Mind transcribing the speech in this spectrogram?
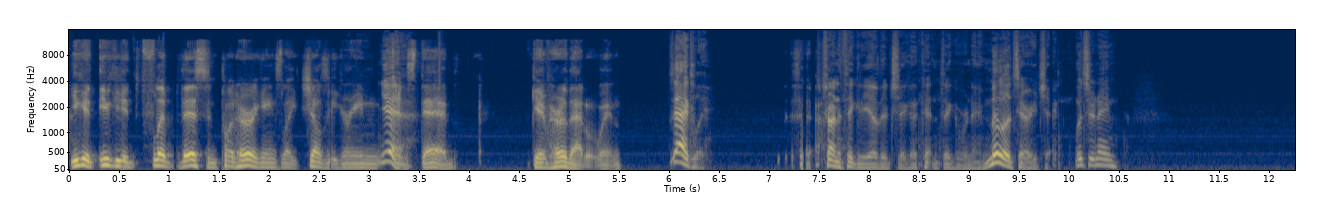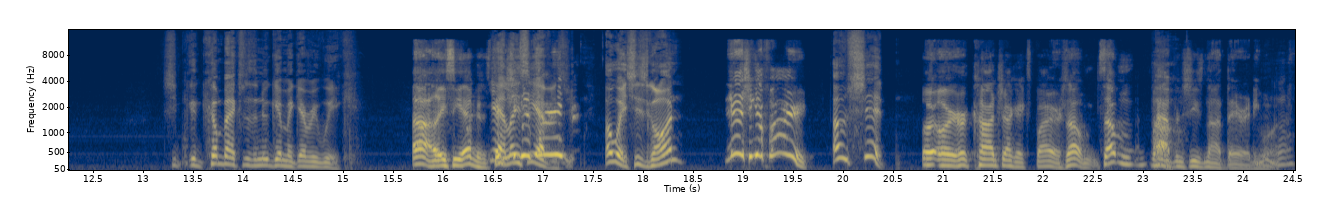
You could you could flip this and put her against like Chelsea Green Yeah. instead. Give her that win. Exactly. I'm trying to think of the other chick. I couldn't think of her name. Military chick. What's her name? She could come back with a new gimmick every week. Oh, Lacey Evans. Yeah, Did Lacey Evans. fired? Oh wait, she's gone. Yeah, she got fired. Oh shit. Or, or her contract expired. Something something Oh. happened. She's not there anymore. Well,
